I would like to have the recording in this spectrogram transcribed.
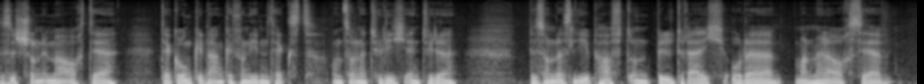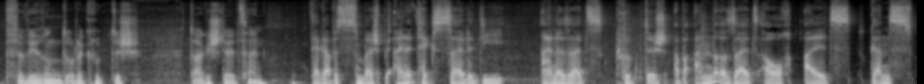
Das ist schon immer auch der, der Grundgedanke von jedem Text und soll natürlich entweder besonders lebhaft und bildreich oder manchmal auch sehr verwirrend oder kryptisch dargestellt sein. Da gab es zum Beispiel eine Textzeile, die einerseits kryptisch, aber andererseits auch als ganz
